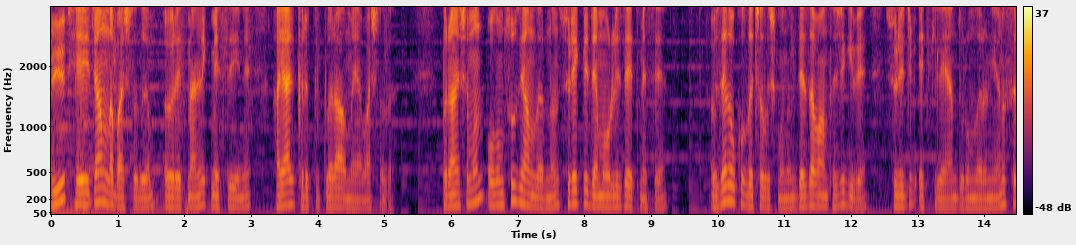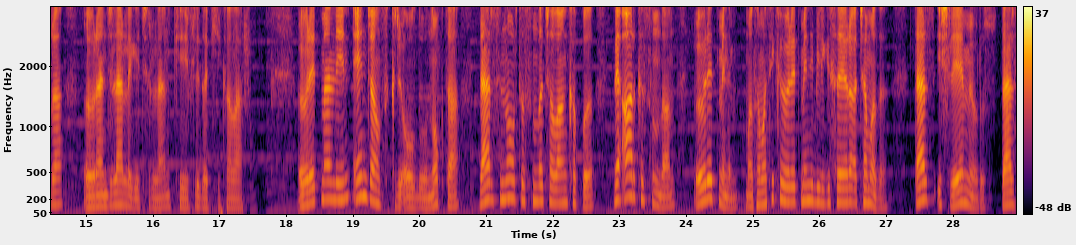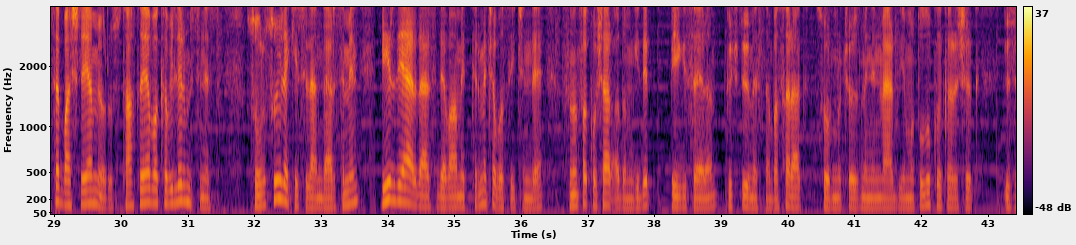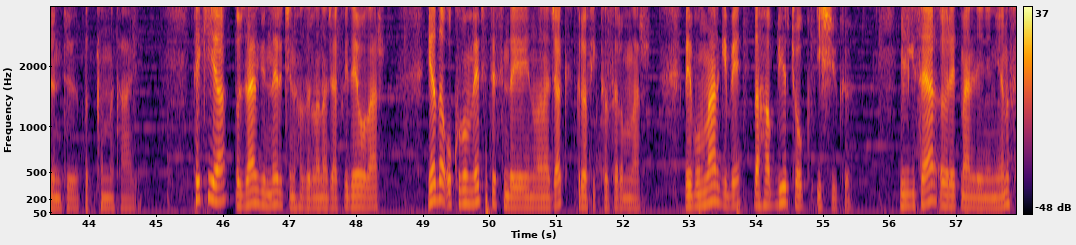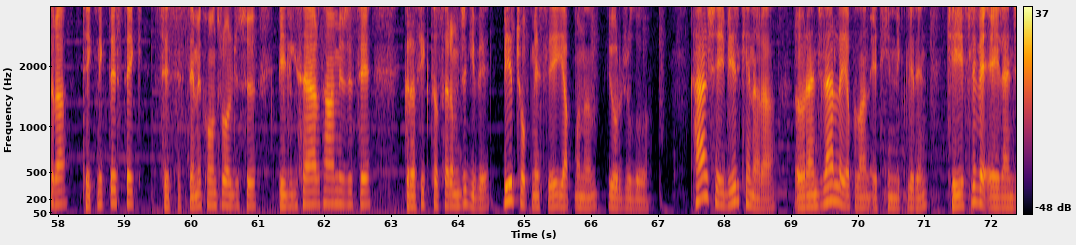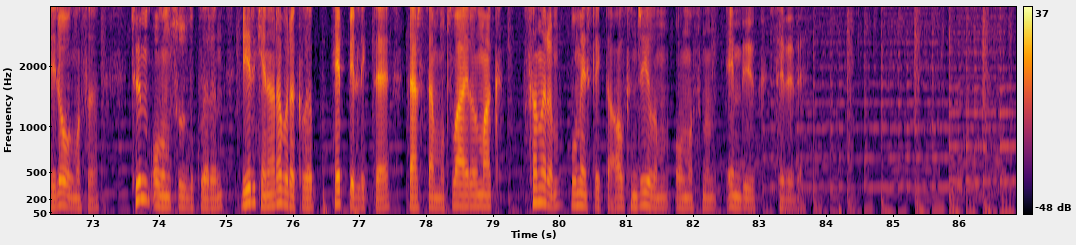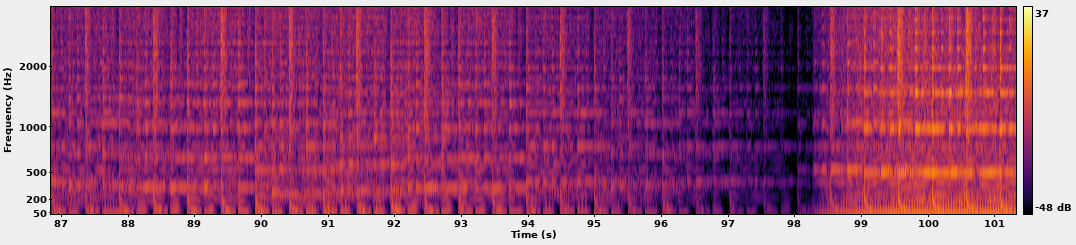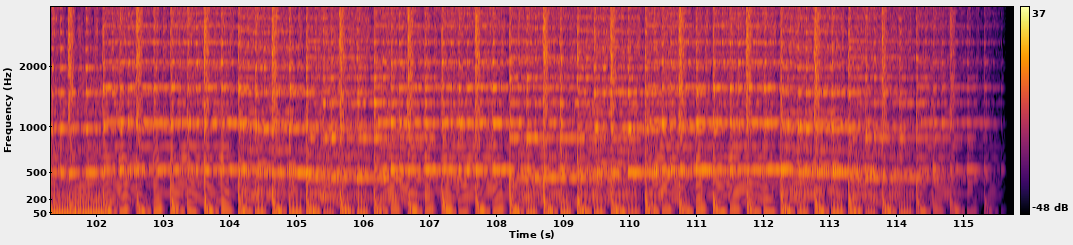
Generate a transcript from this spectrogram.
Büyük heyecanla başladığım öğretmenlik mesleğini hayal kırıklıkları almaya başladı. Branşımın olumsuz yanlarının sürekli demoralize etmesi, özel okulda çalışmanın dezavantajı gibi süreci etkileyen durumların yanı sıra öğrencilerle geçirilen keyifli dakikalar. Öğretmenliğin en can sıkıcı olduğu nokta dersin ortasında çalan kapı ve arkasından öğretmenim matematik öğretmeni bilgisayarı açamadı. Ders işleyemiyoruz, derse başlayamıyoruz, tahtaya bakabilir misiniz? Sorusuyla kesilen dersimin bir diğer dersi devam ettirme çabası içinde sınıfa koşar adım gidip bilgisayarın güç düğmesine basarak sorunu çözmenin verdiği mutlulukla karışık üzüntü, bıkkınlık hali. Peki ya özel günler için hazırlanacak videolar ya da okulun web sitesinde yayınlanacak grafik tasarımlar ve bunlar gibi daha birçok iş yükü. Bilgisayar öğretmenliğinin yanı sıra teknik destek, ses sistemi kontrolcüsü, bilgisayar tamircisi, grafik tasarımcı gibi birçok mesleği yapmanın yoruculuğu. Her şey bir kenara, öğrencilerle yapılan etkinliklerin keyifli ve eğlenceli olması, tüm olumsuzlukların bir kenara bırakılıp hep birlikte dersten mutlu ayrılmak sanırım bu meslekte 6. yılım olmasının en büyük sebebi.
